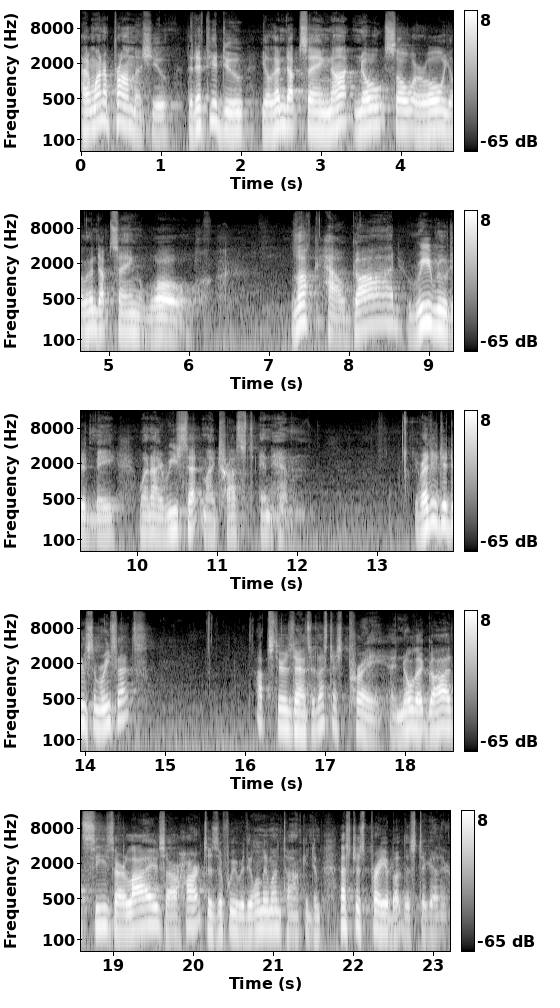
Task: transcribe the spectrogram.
And I want to promise you that if you do, you'll end up saying not no, so, or oh, you'll end up saying whoa. Look how God rerouted me when I reset my trust in Him. You ready to do some resets? Upstairs downstairs, let's just pray and know that God sees our lives, our hearts, as if we were the only one talking to Him. Let's just pray about this together.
